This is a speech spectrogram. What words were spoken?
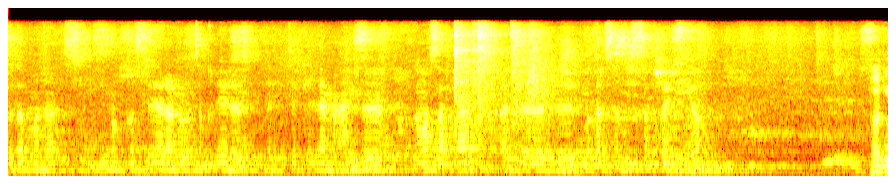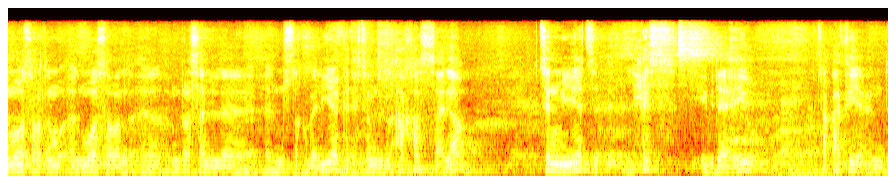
تضمنت فيلما قصيرا وتقريرا يتكلم عن مواصفات المدرسة المستقبلية. هذه المواصفات المواصفات المدرسة المستقبلية كتعتمد بالاخص على تنمية الحس الإبداعي والثقافي عند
